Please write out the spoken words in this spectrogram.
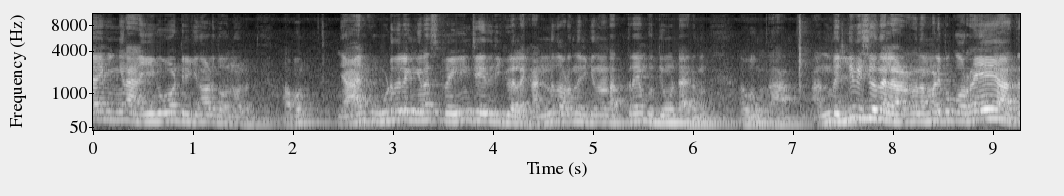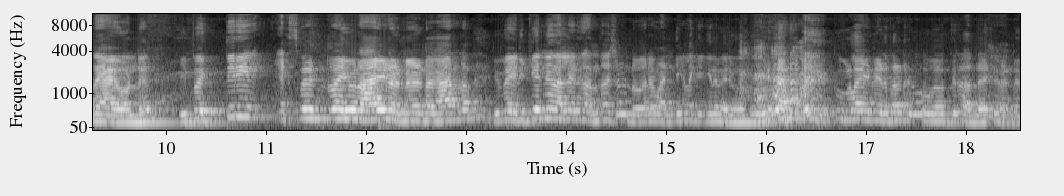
ടൈം ഇങ്ങനെ അണങ്ങിക്കൊണ്ടിരിക്കുന്ന പോലെ തോന്നുന്നുണ്ട്. അപ്പം ഞാൻ കൂടുതൽ ഇങ്ങനെ സ്ട്രെയിൻ ചെയ്തിരിക്കുമല്ലേ കണ്ണ് തുറന്നിരിക്കുന്നതുകൊണ്ട് അത്രയും ബുദ്ധിമുട്ടായിരുന്നു. അപ്പം അന്ന് വലിയ വിഷയമൊന്നുമല്ല. കാരണം നമ്മളിപ്പോൾ കുറേ യാത്ര ആയതുകൊണ്ട് ഇപ്പൊ ഇത്തിരി എക്സ്പെർട്ട് ഡ്രൈവർ ആയിട്ടുണ്ട് കേട്ടോ. കാരണം ഇപ്പോൾ എനിക്ക് തന്നെ നല്ലൊരു സന്തോഷമുണ്ട്. ഓരോ വണ്ടികളൊക്കെ ഇങ്ങനെ വരുമ്പോൾ കൂളായിട്ട് എടുത്തോണ്ട് പോകുമ്പോൾ ഒത്തിരി സന്തോഷമുണ്ട്.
